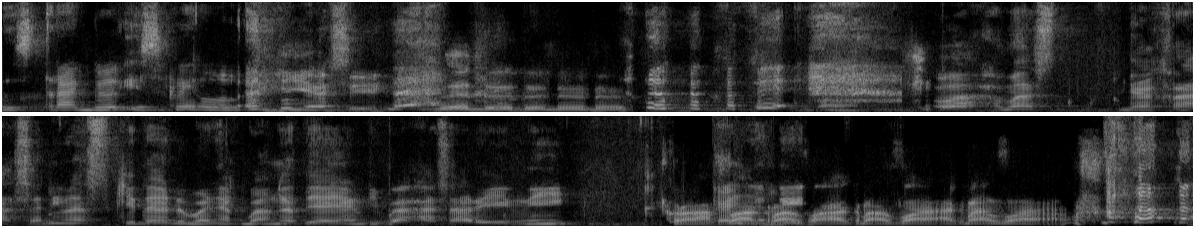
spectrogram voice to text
the struggle is real. iya sih. aduh, aduh, aduh, aduh. Wah mas, gak kerasa nih mas. Kita udah banyak banget ya yang dibahas hari ini. kerasa Kayaknya nih- kerasa kerasa kerasa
